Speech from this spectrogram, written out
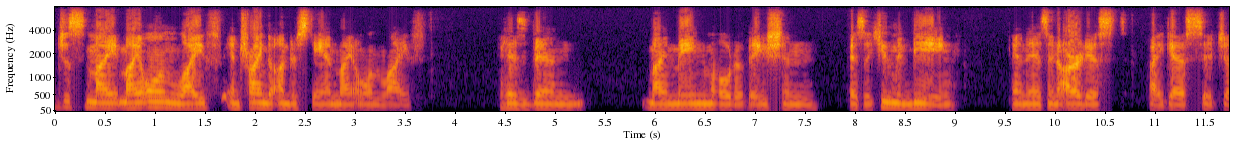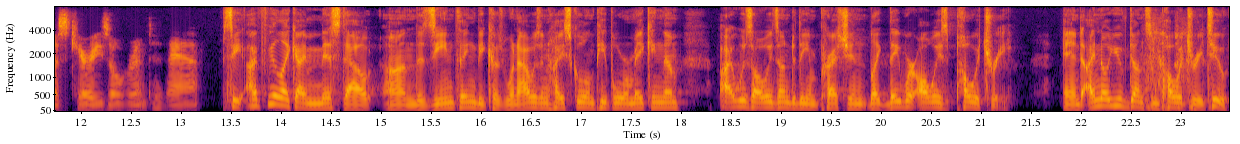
Just my my own life and trying to understand my own life has been my main motivation as a human being and as an artist i guess it just carries over into that See, I feel like I missed out on the zine thing because when I was in high school and people were making them, I was always under the impression like they were always poetry. And I know you've done some poetry too,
